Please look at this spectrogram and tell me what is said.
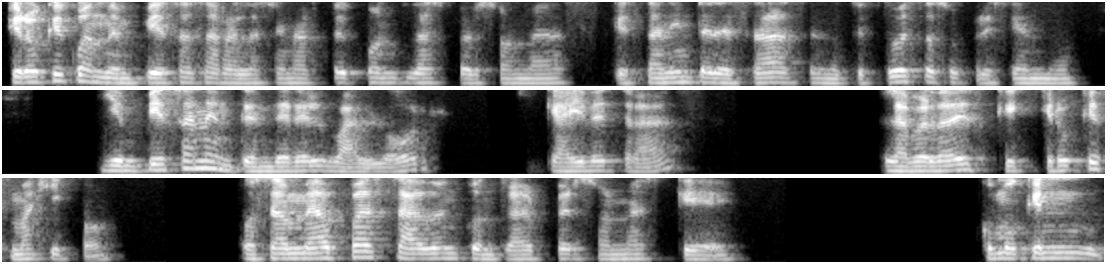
creo que cuando empiezas a relacionarte con las personas que están interesadas en lo que tú estás ofreciendo y empiezan a entender el valor que hay detrás, la verdad es que creo que es mágico. O sea, me ha pasado encontrar personas que, como que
